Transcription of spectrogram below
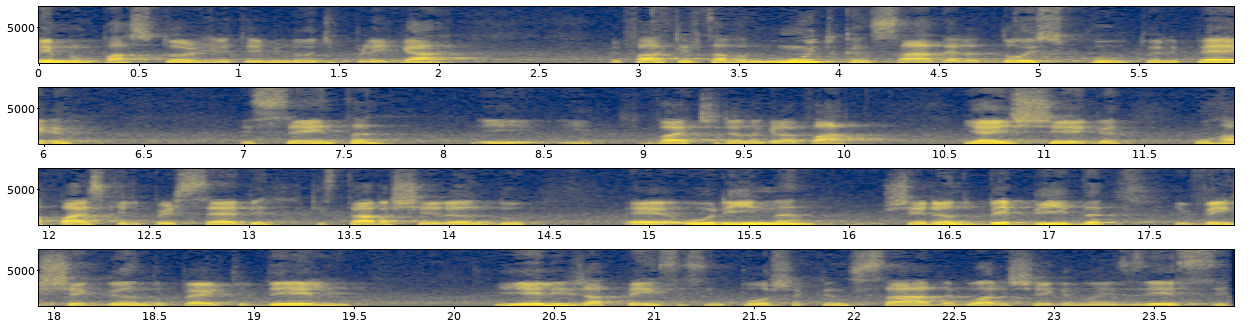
Lembro um pastor, ele terminou de pregar. Ele fala que ele estava muito cansado, era dois cultos. Ele pega e senta e, e vai tirando a gravata. E aí chega um rapaz que ele percebe que estava cheirando é, urina, cheirando bebida, e vem chegando perto dele. E ele já pensa assim: Poxa, cansado, agora chega mais esse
